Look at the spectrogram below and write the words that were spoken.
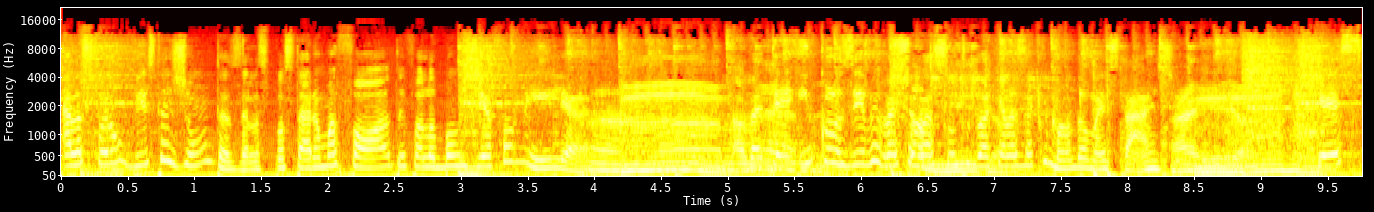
Elas foram vistas juntas. Elas postaram uma foto e falou bom dia, família. Hum. vai ter, inclusive, vai ser o assunto do Aquelas é que mandam mais tarde. Porque esses,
